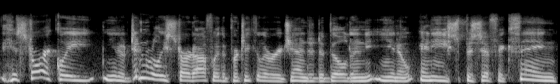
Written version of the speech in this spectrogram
historically, you know, didn't really start off with a particular agenda to build any, you know, any specific thing,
